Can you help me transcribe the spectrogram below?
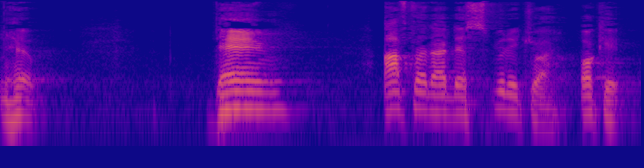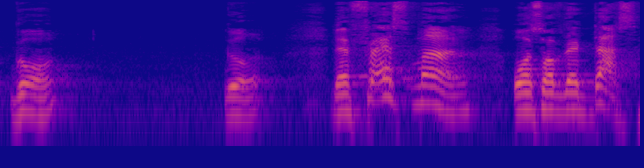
then, after that, the spiritual. Okay, go on. Go. The first man was of the dust,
